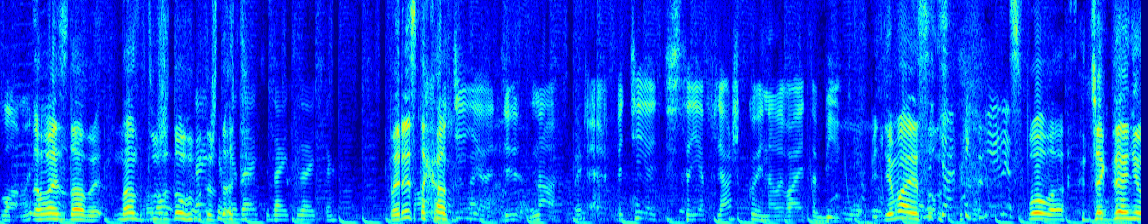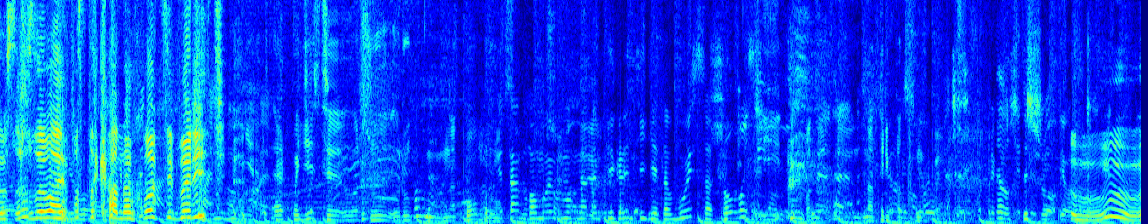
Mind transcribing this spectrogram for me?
з вами. Давай з нами. Нас дуже довго буде Дайте ждати. дайте, дайте, дайте. Бери стакан. Петія, ді- на, Петія дістає фляжку і наливає тобі. Піднімає з, з пола. Джек Деніус розливає по стаканам. Хлопці, беріть. РП-10 ложу руку на кобру Там, по-моему, надо прекратить это буйство. і под- на три подсумка. Ти що? Ууу,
